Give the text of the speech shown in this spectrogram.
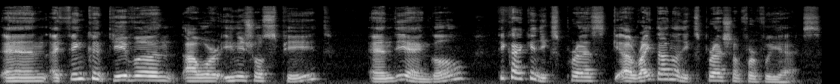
And I think given our initial speed and the angle, I think I can express, uh, write down an expression for Vx.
